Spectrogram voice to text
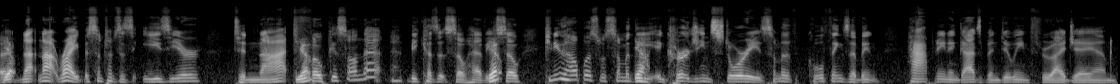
uh, Yep. not not right, but sometimes it's easier to not Yep. focus on that because it's so heavy. Yep. So, can you help us with some of the Yeah. encouraging stories, some of the cool things that have been happening and God's been doing through IJM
